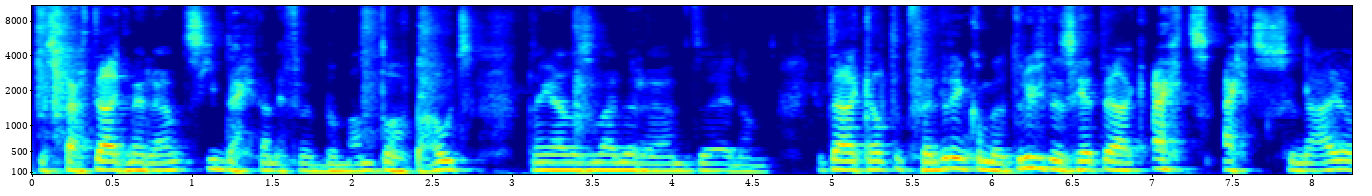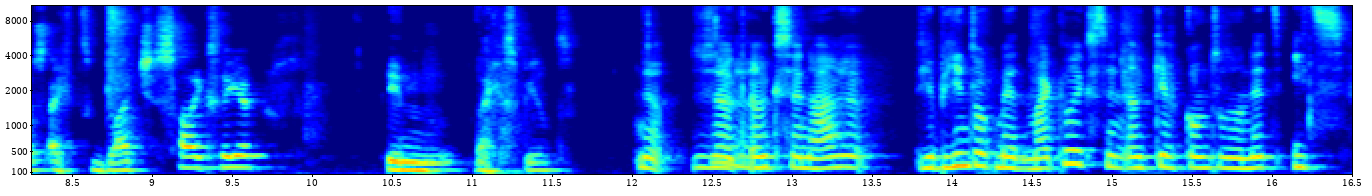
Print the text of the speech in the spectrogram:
je start eigenlijk met een ruimteschip dat je dan even bemant of bouwt. Dan gaat ze naar de ruimte en dan je gaat eigenlijk altijd verder en kom je terug. Dus je hebt eigenlijk acht, acht scenario's, acht bladjes, zal ik zeggen, in dat je speelt. Ja, dus eigenlijk Ja. elk scenario... Je begint ook met het makkelijkste en elke keer komt er nog net iets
